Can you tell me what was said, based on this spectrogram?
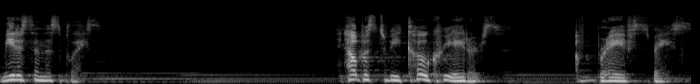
Meet us in this place. and help us to be co creators of brave space.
